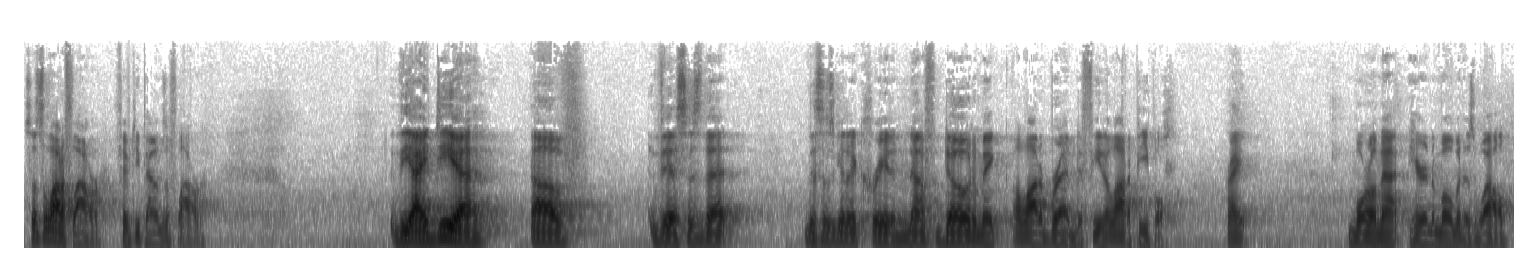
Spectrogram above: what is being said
So it's a lot of flour, 50 pounds of flour. The idea of this is that this is going to create enough dough to make a lot of bread to feed a lot of people, right? More on that here in a moment as well.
